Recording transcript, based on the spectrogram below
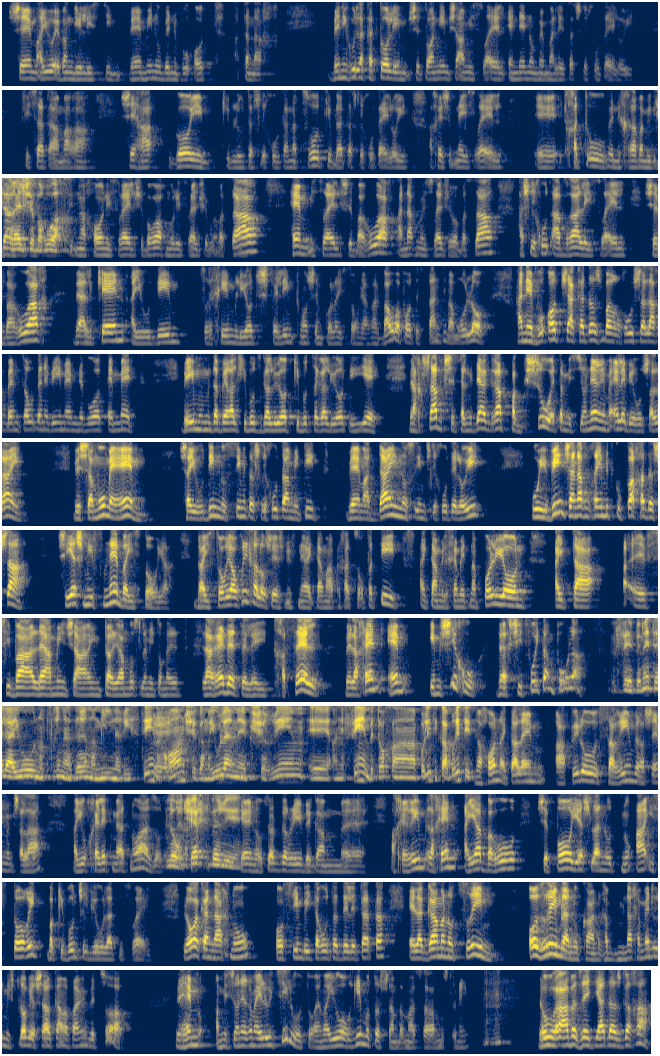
שהם היו אוונגליסטים והאמינו בנבואות התנ"ך. בניגוד לקתולים שטוענים שעם ישראל איננו ממלא את השליחות האלוהית, תפיסת ההמרה שהגויים קיבלו את השליחות, הנצרות קיבלה את השליחות האלוהית אחרי שבני ישראל אה, חטאו ונחרב המקדש. ישראל שברוח. נכון, ישראל שברוח מול ישראל שבבשר, הם ישראל שברוח, אנחנו ישראל שבבשר, השליחות עברה לישראל שברוח ועל כן היהודים צריכים להיות שפלים כמו שהם כל ההיסטוריה. אבל באו הפרוטסטנטים ואמרו לא, הנבואות שהקדוש ברוך הוא שלח באמצעות הנביאים הם נבואות אמת, ואם הוא מדבר על קיבוץ גלויות, קיבוץ הגלויות יהיה. ועכשיו כשתלמידי הגר"א פגשו את המיסיונרים האלה בירושלים ושמעו מהם שהיהודים נושאים את השליחות האמיתית והם עדיין נושאים שליחות אלוהית, הוא הבין שאנחנו חיים בתקופה חדשה שיש מפנה בהיסטוריה, וההיסטוריה הוכיחה לו שיש מפנה, הייתה מהפכה צרפתית, הייתה מלחמת נפוליאון, הייתה אה, סיבה להאמין שהאימפריה המוסלמית עומדת לרדת ולהתחסל, ולכן הם המשיכו ושיתפו איתם פעולה. ובאמת אלה היו נוצרים מהזרם המילנריסטי, כן. נכון? שגם היו להם אה, קשרים אה, ענפים בתוך הפוליטיקה הבריטית. נכון, הייתה להם אפילו שרים וראשי ממשלה היו חלק מהתנועה הזאת. לורד שפטסברי. כן, לורד שפטסברי וגם uh, אחרים, לכן היה ברור שפה יש לנו תנועה היסטורית בכיוון של גאולת ישראל. לא רק אנחנו עושים בהתערותא דלתתא, אלא גם הנוצרים עוזרים לנו כאן. מנחם מנדל משקלוב ישב כמה פעמים בצוהר, והם, המיסיונרים האלו הצילו אותו, הם היו הורגים אותו שם במאסר המוסלמי. Mm-hmm. והוא ראה בזה את יד ההשגחה.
